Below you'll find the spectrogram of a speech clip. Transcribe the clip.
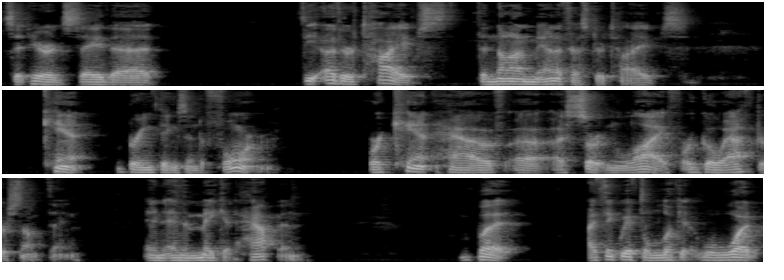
sit here and say that the other types the non-manifester types can't bring things into form or can't have a, a certain life or go after something and and make it happen. But i think we have to look at well what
